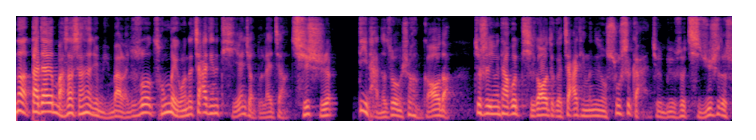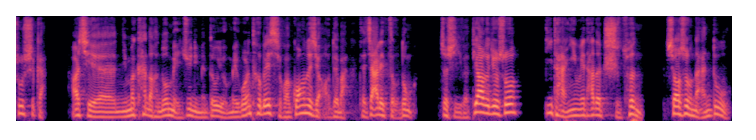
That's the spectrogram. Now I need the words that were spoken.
那大家马上想想就明白了，就是说从美国人的家庭的体验角度来讲，其实地毯的作用是很高的，就是因为它会提高这个家庭的那种舒适感，就比如说起居室的舒适感。而且你们看到很多美剧里面都有，美国人特别喜欢光着脚，对吧？在家里走动，这是一个。第二个就是说，地毯因为它的尺寸、销售难度，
